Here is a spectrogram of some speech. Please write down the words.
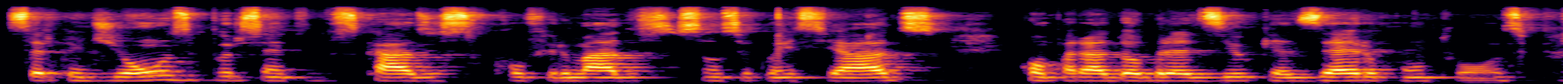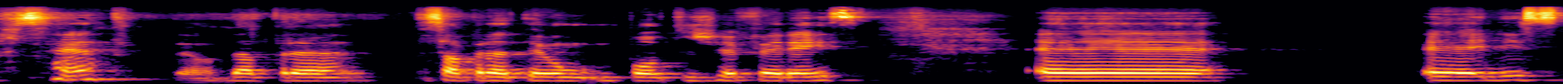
cerca de 11% dos casos confirmados são sequenciados, comparado ao Brasil, que é 0,11%. Então, dá para só para ter um ponto de referência. É, é, eles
